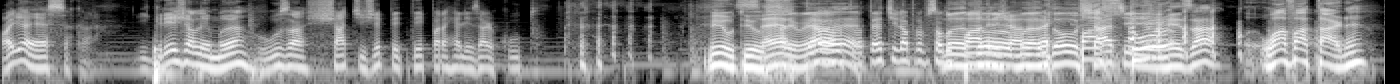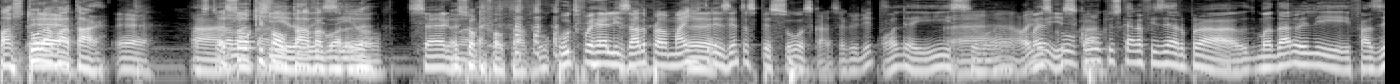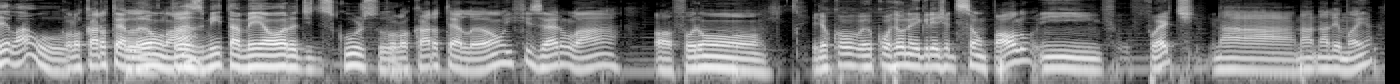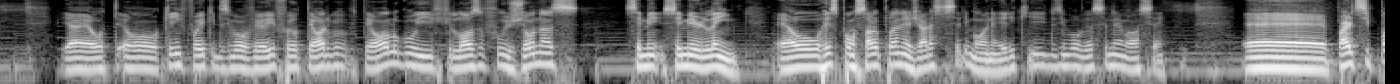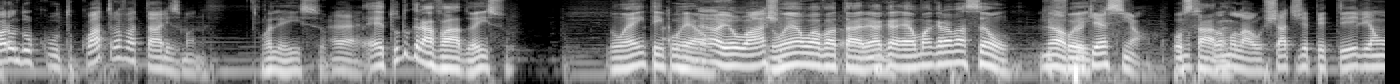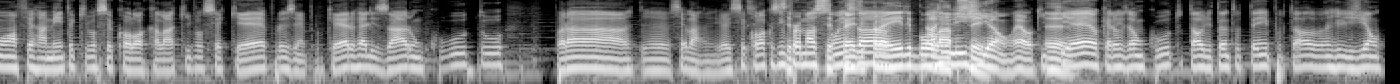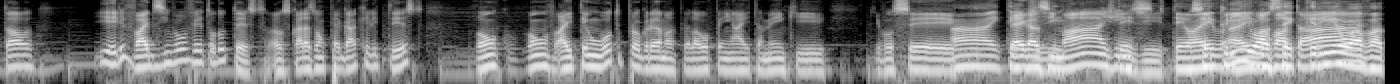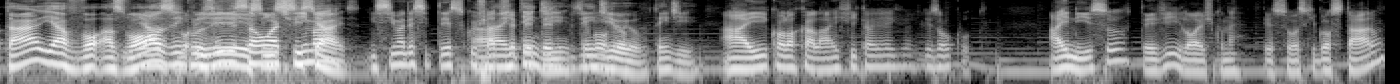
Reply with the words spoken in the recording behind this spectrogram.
Olha essa, cara. Igreja alemã usa chat GPT para realizar culto. Meu Deus. Sério, até, é. eu- até tirar a profissão do Mandou, padre já. né? mandou o chat Pastor- rezar. O Avatar, né? Pastor É. Avatar. É, Ah, É só o que faltava agora, né? Sério, É mano. só o que faltava. O culto foi realizado para mais É. de 300 pessoas, cara. Você acredita? Olha isso, É, mano. olha Mas isso, co- como cara. que os caras fizeram pra... Mandaram ele fazer lá o... Colocaram o telão lá. Transmita meia hora de discurso. Colocaram o telão e fizeram lá. Ó, foram. Ele ocor- ocorreu na igreja de São Paulo, em Fürth, na, na, na Alemanha. E, é, o, te- o- quem foi que desenvolveu aí foi o teólogo, teólogo e filósofo Jonas Seme- Semerlein. É o responsável por planejar essa cerimônia. Ele que desenvolveu esse negócio aí. É, participaram do culto quatro avatares, mano. Olha isso. É. É tudo gravado, é isso? Não é em tempo real. Não, eu acho Não é o avatar, é, a é uma gravação. Não, foi porque é assim, ó. Vamos, postada. vamos lá, o chat GPT ele é uma ferramenta que você coloca lá que você quer, por exemplo, quero realizar um culto para, eh, sei lá, aí você coloca as Você- informações pede da, ele da religião. É, o que É. que é, eu quero realizar um culto tal de tanto tempo, tal, religião tal. E ele vai desenvolver todo o texto. Aí Os caras vão pegar aquele texto, vão, vão aí tem um outro programa pela OpenAI também que que você Ah, pega as imagens, Entendi. Tem, você aí, cria aí o você avatar. cria o avatar e vo- as vozes, vo- inclusive, isso, são em cima- artificiais. em cima desse texto que o chat ah, GPT entendi. Entendi. Entendi. Aí coloca lá e fica realizou o culto. Aí nisso teve, lógico, né? Pessoas que gostaram,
